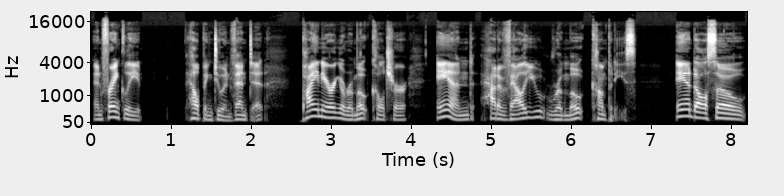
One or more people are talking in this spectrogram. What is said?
and frankly, helping to invent it, pioneering a remote culture, and how to value remote companies, and also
